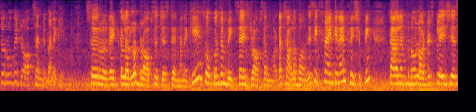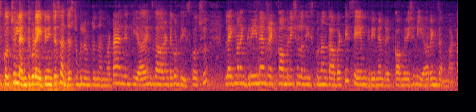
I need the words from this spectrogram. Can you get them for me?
సో రూబీ డ్రాప్స్ అండి మనకి. సో రెడ్ కలర్లో డ్రాప్స్ వచ్చేస్తాయి మనకి. సో కొంచెం బిగ్ సైజ్ డ్రాప్స్ అనమాట చాలా బాగుంది. Six ninety nine free shipping. కావాలనుకున్న వాళ్ళు ఆర్డర్స్ ప్లేస్ చేసుకోవచ్చు. లెంత్ కూడా ఎయిటీన్ ఇంచెస్ అడ్జస్టబుల్ ఉంటుంది అనమాట అండ్ దీనికి ఇయర్ రింగ్స్ కావాలంటే కూడా తీసుకోవచ్చు. లైక్ మనం గ్రీన్ అండ్ రెడ్ కాంబినేషన్లో తీసుకున్నాం కాబట్టి same green and red combination ear rings అనమాట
